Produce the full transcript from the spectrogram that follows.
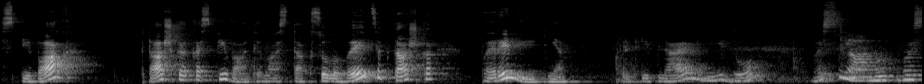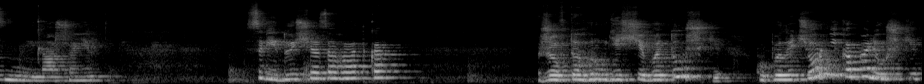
Співак пташка, яка співатиме. Ось так, соловей це пташка перелітня. Прикріпляємо її до весняну весни нашої. Слідуюча загадка. Жовтогруді щебетушки купили чорні капелюшки,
